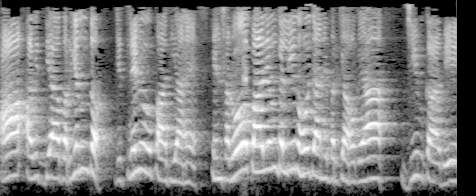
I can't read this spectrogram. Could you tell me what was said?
आ अविद्या पर्यंत जितने भी उपाधियाँ हैं, इन सर्वोपाधियों का लीन हो जाने पर क्या हो गया? जीव का भी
